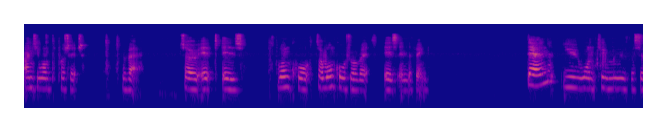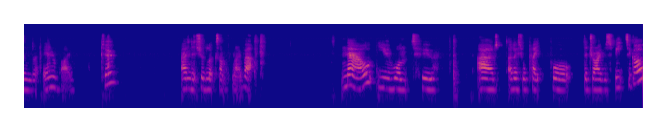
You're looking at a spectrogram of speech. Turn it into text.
and you want to put it there. So it is one quarter, so one quarter of it is in the thing. Then you want to move the cylinder in by two, and it should look something like that. Now you want to add a little plate for the driver's feet to go.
